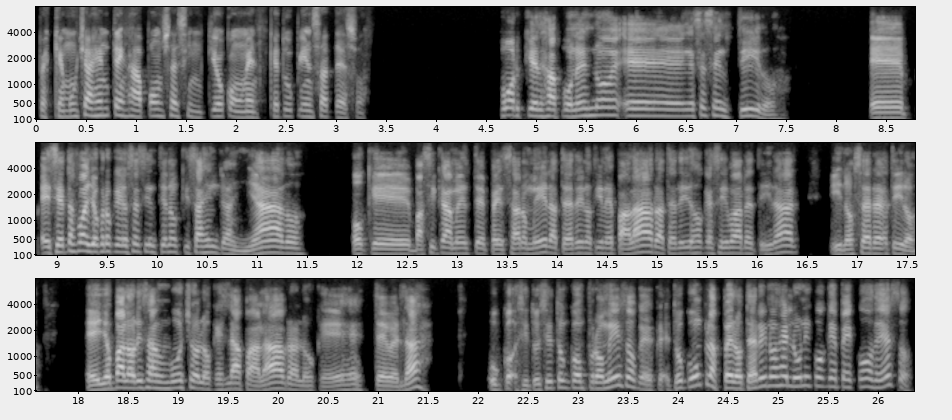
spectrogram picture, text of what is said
pues que mucha gente en Japón se sintió con él? ¿Qué tú piensas de eso? Porque el japonés no, eh, en ese sentido, eh, en cierta forma yo creo que ellos se sintieron quizás engañados o que básicamente pensaron, mira, Terry no tiene palabra, Terry dijo que se iba a retirar y no se retiró. Ellos valorizan mucho lo que es la palabra, lo que es este, ¿verdad? si tú hiciste un compromiso, que, tú cumplas, pero Terry no es el único que pecó de eso.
